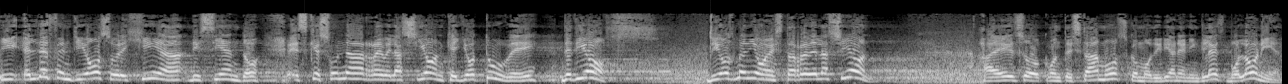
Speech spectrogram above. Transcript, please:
Y él defendió su herejía diciendo, es que es una revelación que yo tuve de Dios. Dios me dio esta revelación. A eso contestamos, como dirían en inglés, Bolonia.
